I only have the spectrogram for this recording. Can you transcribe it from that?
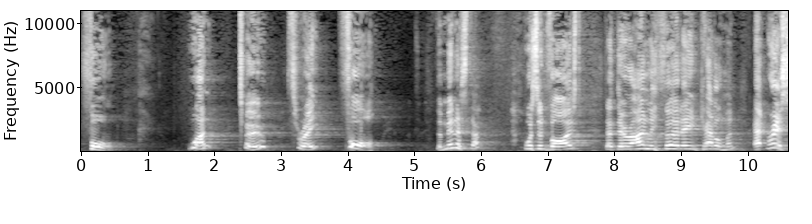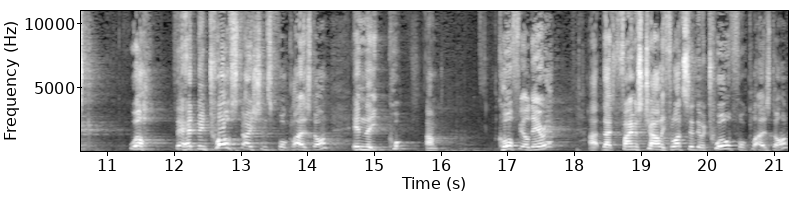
Four. One, two, three, four. The minister was advised that there are only 13 cattlemen at risk. Well, there had been 12 stations foreclosed on in the um, Caulfield area. Uh, that famous Charlie Phillott said there were 12 foreclosed on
